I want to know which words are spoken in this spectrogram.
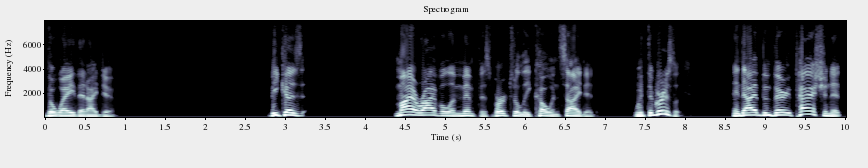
the way that I do. Because my arrival in Memphis virtually coincided with the Grizzlies. And I have been very passionate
